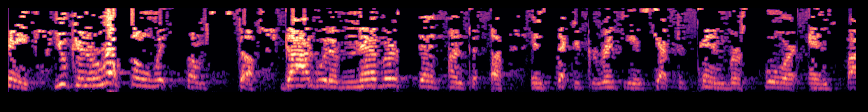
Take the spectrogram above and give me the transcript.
change. You can wrestle with some stuff. God would have never said unto us in 2 Corinthians chapter 10, verse 4 and 5,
